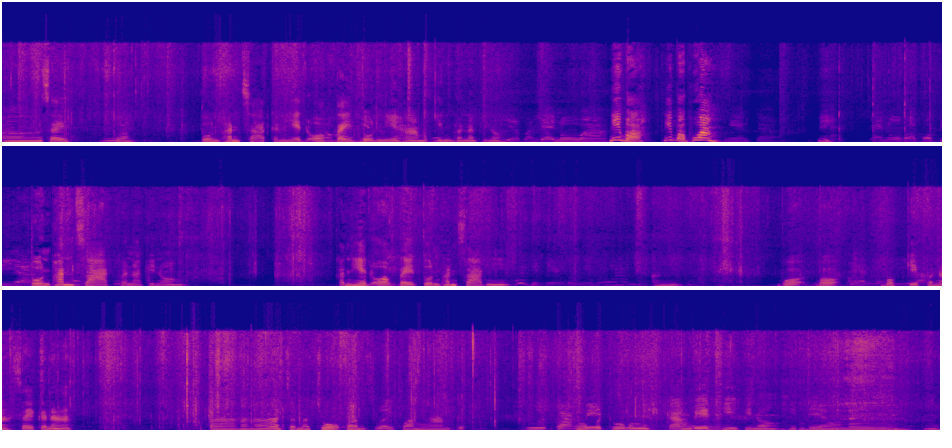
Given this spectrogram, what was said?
อ่าใส่ช่วงต้นพันธุ์ศาสตร์กันเฮ็ดออกใต้ต้นนี่ห้ามกินปะนะพี่น้องเบียร์บัดย่ายโนว่านี่บ่นี่บ่พ่วงแม่นจ้า นี่ย่ายโนว่าบ่เบียร์ต้นพันธุ์ศาสตร์พะนะพี่น้องกันเฮ็ดออกใต้ต้นพันธุ์ศาสตร์นี่เฮ็ดแดงดอกนี้บ่งามอันบ่บ่บ่เก็บปะนะใส่กันนะป้าดจะมาโชว์ความสวยความงามเถอะอยู่กกลาลางงเวเวทีบังเนี่ยกลางเวทีพี่น้องเฮ็ดแดเดียงวเลยนี่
